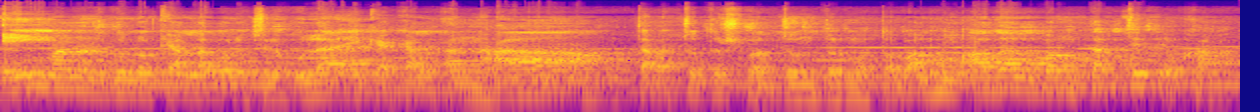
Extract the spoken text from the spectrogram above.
এই মানুষগুলোকে আল্লাহ বলেছেন, উলাইকা কাল আনআম তারা চতুষ্পদ জন্তুর মতো। বালহম আদাল বরং তার চেয়েও খারাপ।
